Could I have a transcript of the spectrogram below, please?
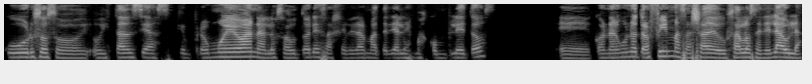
cursos o, instancias que promuevan a los autores a generar materiales más completos, eh, con algún otro fin más allá de usarlos en el aula.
